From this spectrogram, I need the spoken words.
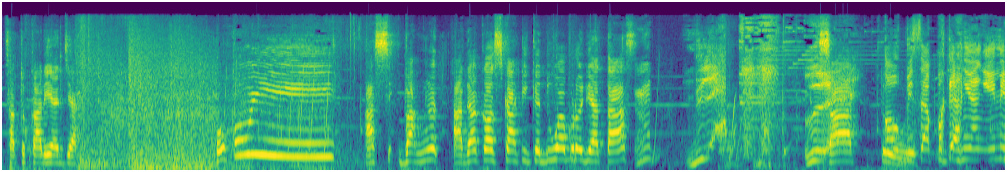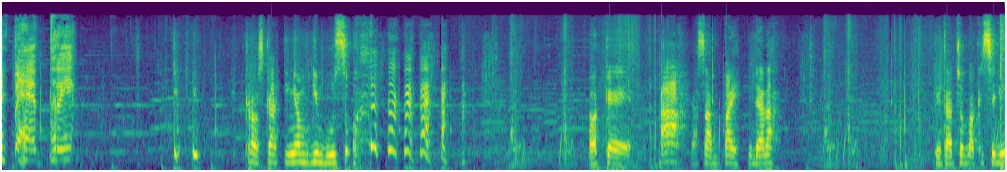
Satu kali aja. Oh, hui. Asik banget. Ada kaos kaki kedua bro di atas. Satu. Kau bisa pegang yang ini, Patrick. Kaos kakinya mungkin busuk. Oke. Ah, nggak sampai. Udahlah. Kita coba ke sini.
